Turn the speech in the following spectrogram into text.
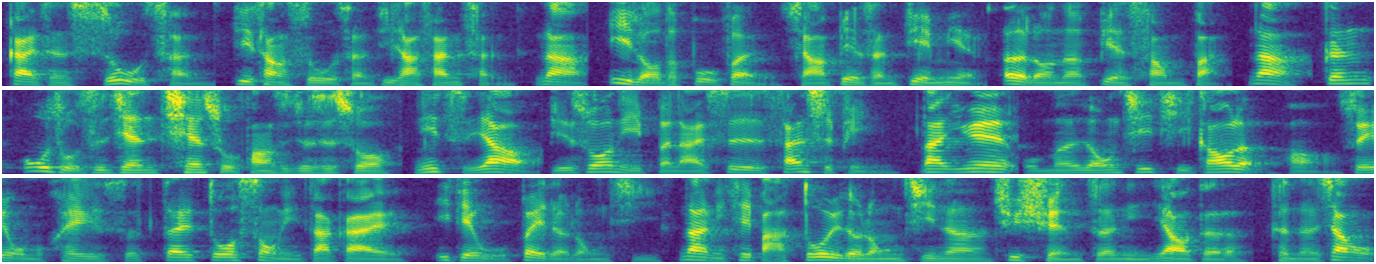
盖成十五层，地上十五层，地下三层。那一楼的部分想要变成店面，二楼呢变商办。那跟屋主之间签署方式就是说，你只要比如说你本来是三十平，那因为我们容积提高了，哦，所以我们可以是再多送你大概一点五倍的容积，那你可以把多余的容积呢。去选择你要的，可能像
